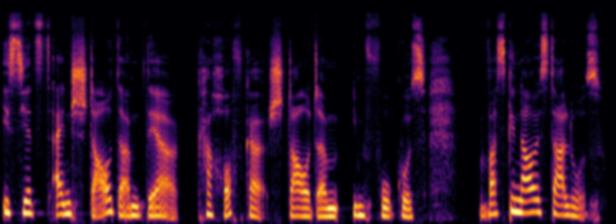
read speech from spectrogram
ist jetzt ein Staudamm, der Kachowka-Staudamm, im Fokus. Was genau ist da los?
